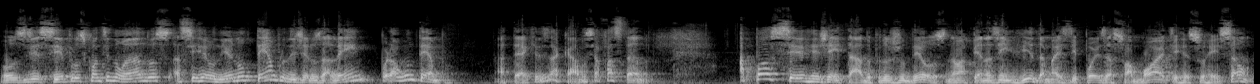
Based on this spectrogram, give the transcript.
os discípulos continuando a se reunir no templo de Jerusalém por algum tempo, até que eles acabam se afastando. Após ser rejeitado pelos judeus, não apenas em vida, mas depois da sua morte e ressurreição,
